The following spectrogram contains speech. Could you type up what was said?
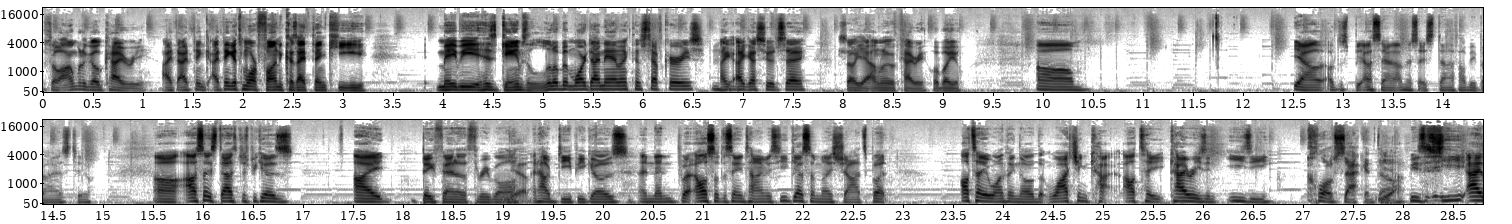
so I'm gonna go Kyrie. I, I think I think it's more fun because I think he maybe his game's a little bit more dynamic than Steph Curry's. I, I guess you would say. So yeah, I'm gonna go Kyrie. What about you? Um. Yeah, I'll, I'll just be. I'll say. I'm gonna say Steph. I'll be biased too. Uh, I'll say Steph just because I big fan of the three ball Yeah. and how deep he goes, and then but also at the same time is he gets some nice shots. But I'll tell you one thing though that watching, Ky- I'll tell you, Kyrie's an easy close second though. Yeah. He's he I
